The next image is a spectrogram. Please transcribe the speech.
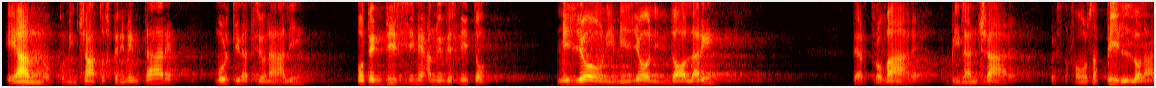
E hanno cominciato a sperimentare multinazionali potentissime, hanno investito milioni, milioni di dollari per trovare, bilanciare questa famosa pillola,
